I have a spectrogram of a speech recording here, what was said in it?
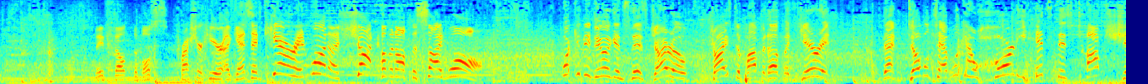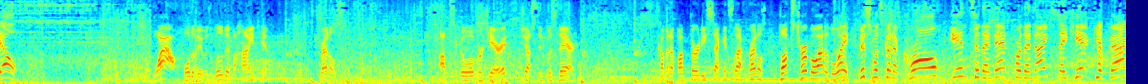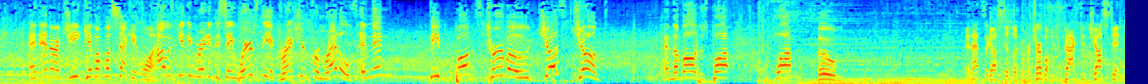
They felt the most pressure here against, and Garrett, what a shot coming off the side wall. What can he do against this? Gyro tries to pop it up, but Garrett, that double tap, look how hard he hits this top shelf. Wow, hold of it was a little bit behind him. Reynolds opts to go over Garrett. Justin was there. Coming up on 30 seconds left. Reynolds bumps Turbo out of the way. This one's going to crawl into the net for the Knights. They can't get back, and NRG give up a second one. I was getting ready to say, where's the aggression from Reynolds? And then he bumps Turbo, who just jumped, and the ball just plop, plop, boom. And that's Justin looking for Turbo. Back to Justin.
